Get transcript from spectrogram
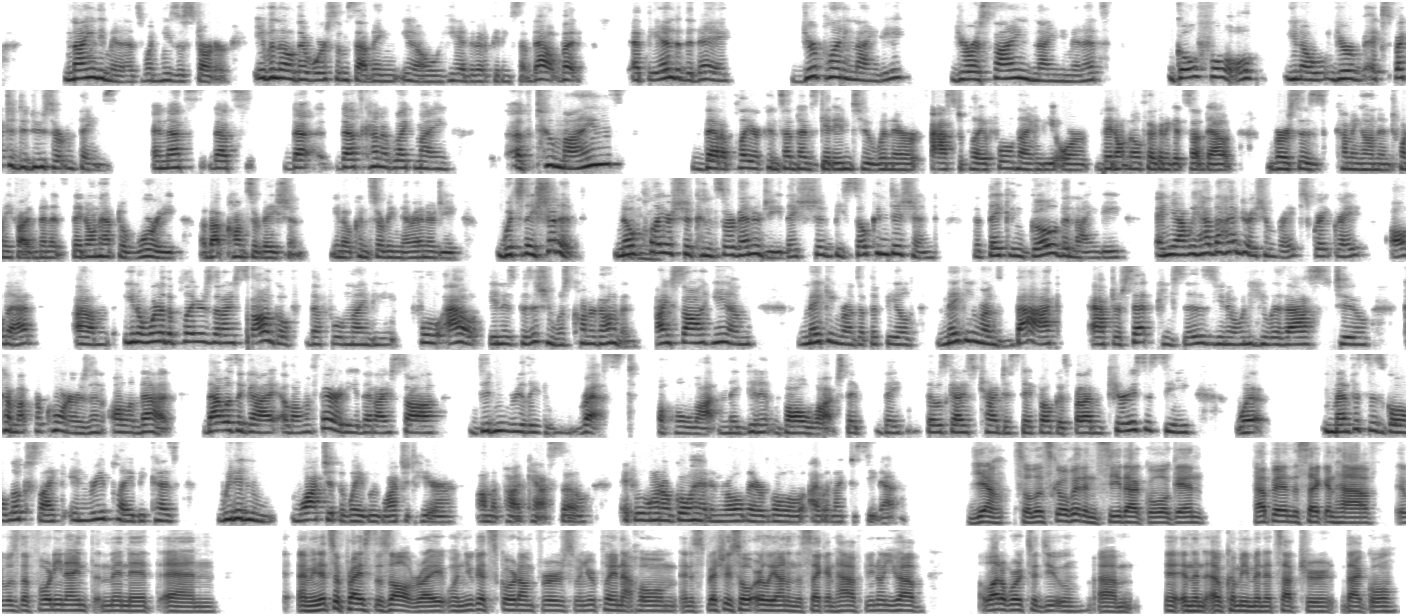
90 minutes when he's a starter, even though there were some subbing, you know, he ended up getting subbed out. But at the end of the day, you're playing 90, you're assigned 90 minutes, go full, you know, you're expected to do certain things. And that's, that's, that, that's kind of like my, of two minds that a player can sometimes get into when they're asked to play a full 90 or they don't know if they're going to get subbed out versus coming on in 25 minutes. They don't have to worry about conservation, you know, conserving their energy, which they shouldn't. No mm-hmm. player should conserve energy. They should be so conditioned that they can go the 90. And yeah, we had the hydration breaks. Great, great. All that. Um, you know, one of the players that I saw go the full 90 full out in his position was Connor Donovan. I saw him making runs up the field, making runs back after set pieces, you know, when he was asked to come up for corners and all of that. That was a guy along with Faraday that I saw didn't really rest a whole lot and they didn't ball watch. They they those guys tried to stay focused. But I'm curious to see what Memphis's goal looks like in replay because we didn't watch it the way we watch it here on the podcast. So if we want to go ahead and roll their goal, I would like to see that. Yeah. So let's go ahead and see that goal again. Happened in the second half. It was the 49th minute, and I mean, it surprised us all, right? When you get scored on first, when you're playing at home, and especially so early on in the second half, you know, you have a lot of work to do um, in the upcoming minutes after that goal.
